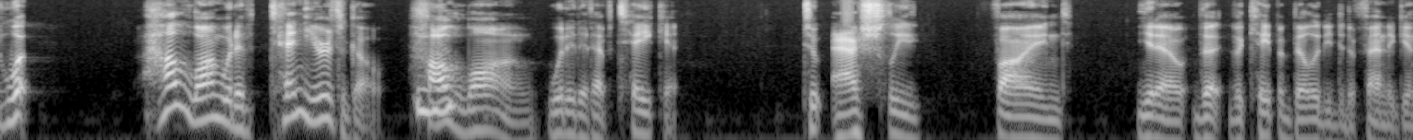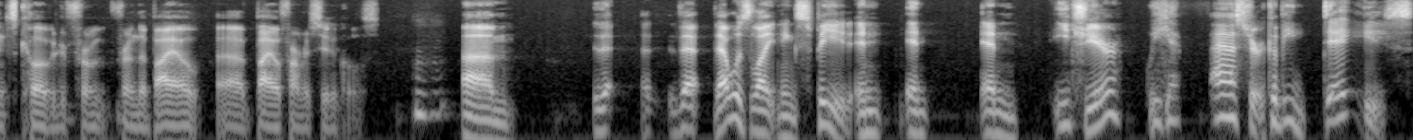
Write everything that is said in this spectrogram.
what? How long would have ten years ago? Mm-hmm. How long would it have taken to actually find, you know, the the capability to defend against COVID from from the bio uh, biopharmaceuticals? Mm-hmm. Um, that that that was lightning speed, and and and each year we get faster. It could be days,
